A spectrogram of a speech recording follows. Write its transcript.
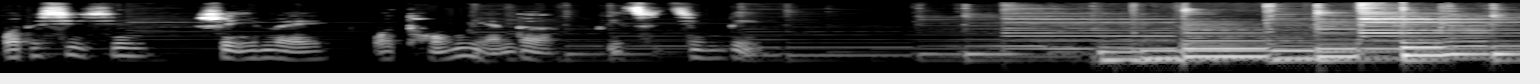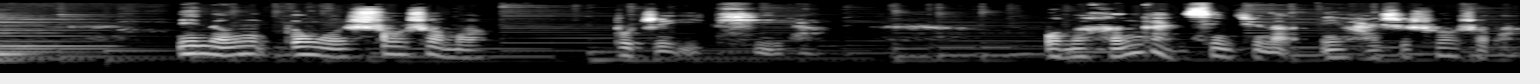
我的细心是因为我童年的一次经历。您能跟我说说吗？不值一提呀。我们很感兴趣呢，您还是说说吧。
